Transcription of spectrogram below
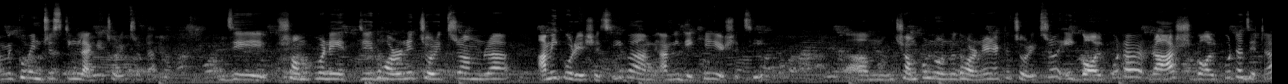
আমি খুব ইন্টারেস্টিং লাগে চরিত্রটা। যে মানে যে ধরনের চরিত্র আমরা, আমি করে এসেছি বা আমি আমি দেখেই এসেছি সম্পূর্ণ অন্য ধরনের একটা চরিত্র। এই গল্পটা রাস গল্পটা যেটা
